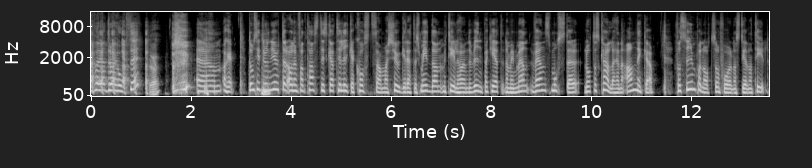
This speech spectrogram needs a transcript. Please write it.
Det börjar dra ihop sig. ja. Um, okej. De sitter och njuter av den fantastiska tillika kostsamma 20-rättersmiddagen med tillhörande vinpaket när min män, väns moster, låt oss kalla henne Annika, får syn på något som får henne att stelna till.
